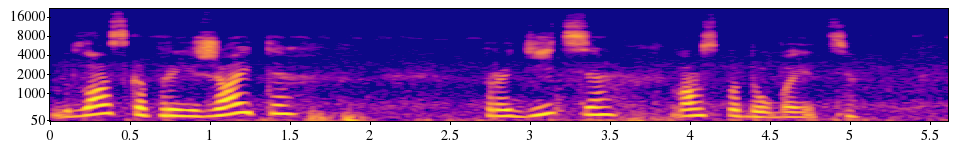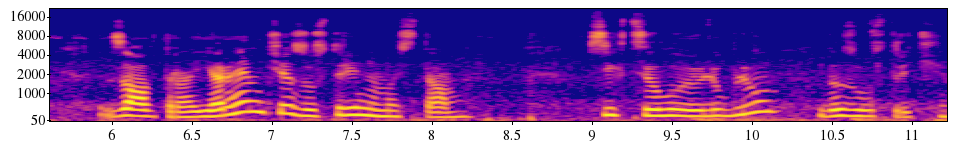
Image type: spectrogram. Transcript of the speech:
Будь ласка, приїжджайте, пройдіться, вам сподобається. Завтра Яремче, зустрінемось там. Всіх цілую, люблю. До зустрічі!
